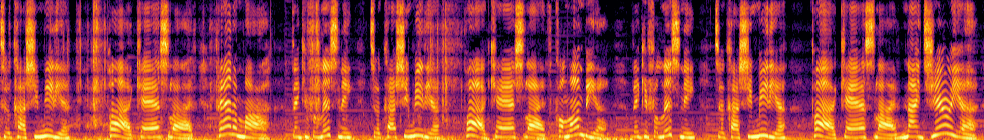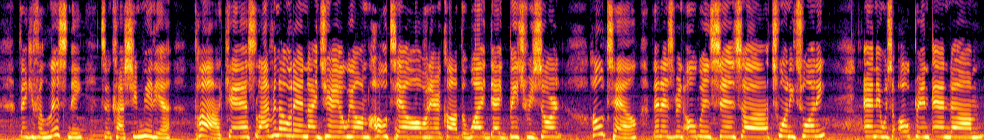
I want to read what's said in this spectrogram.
to Akashi Media Podcast Live. Panama, thank you for listening to Akashi Media Podcast Live. Colombia, thank you for listening to Akashi Media Podcast Live. Nigeria, thank you for listening to Akashi Media Podcast Live. And over there in Nigeria, we own a hotel over there called the White Deck Beach Resort hotel that has been open since uh, 2020, and it was open. And um,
